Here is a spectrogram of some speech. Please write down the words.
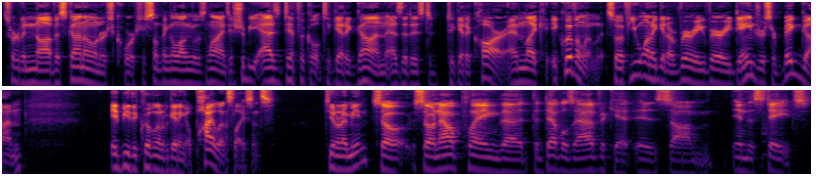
sort of a novice gun owner's course or something along those lines. It should be as difficult to get a gun as it is to, to get a car. And like equivalent. So if you want to get a very, very dangerous or big gun, it'd be the equivalent of getting a pilot's license. Do you know what I mean? So so now playing the the devil's advocate is um, in the states.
